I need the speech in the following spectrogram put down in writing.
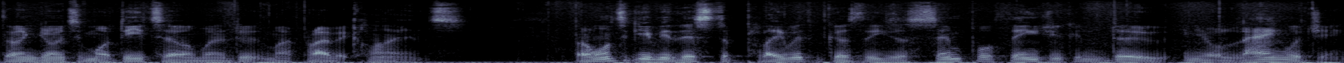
Don't go into more detail when I do it with my private clients. But I want to give you this to play with because these are simple things you can do in your languaging,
